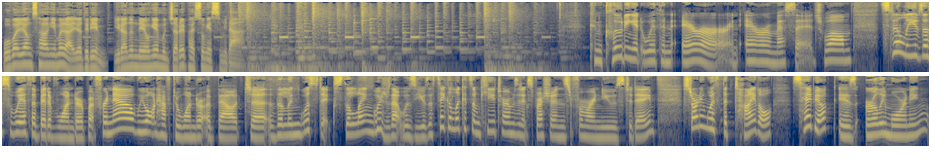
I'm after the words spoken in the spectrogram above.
오발령 사항임을 알려드림이라는 내용의 문자를 발송했습니다. concluding it with an error, an error message. Well, still leaves us with a bit of wonder, but for now, we won't have to wonder about uh, the linguistics, the language that was used. Let's take a look at some key terms and expressions from our news today. Starting with the title, 새벽 is early morning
